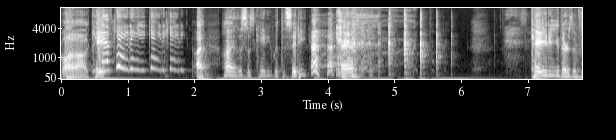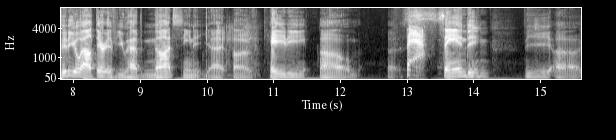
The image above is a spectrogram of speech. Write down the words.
Uh, We Kate, have Katie, Katie, Katie. uh, hi, this is Katie with the city. And- Katie, there's a video out there if you have not seen it yet of Katie um, uh, Fast. sanding the uh,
